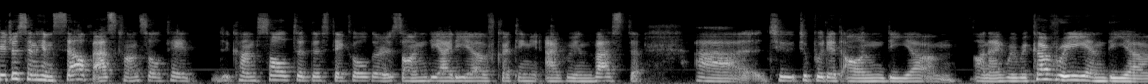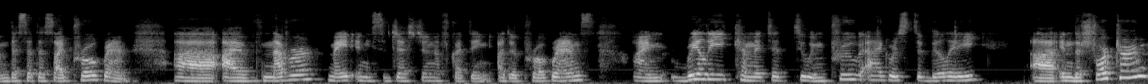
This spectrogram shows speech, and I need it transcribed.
Pedersen himself has consulted consulted the stakeholders on the idea of cutting Agri Invest uh, to to put it on the um, on Agri Recovery and the um, the set aside program. Uh, I've never made any suggestion of cutting other programs. I'm really committed to improve agri stability uh, in the short term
